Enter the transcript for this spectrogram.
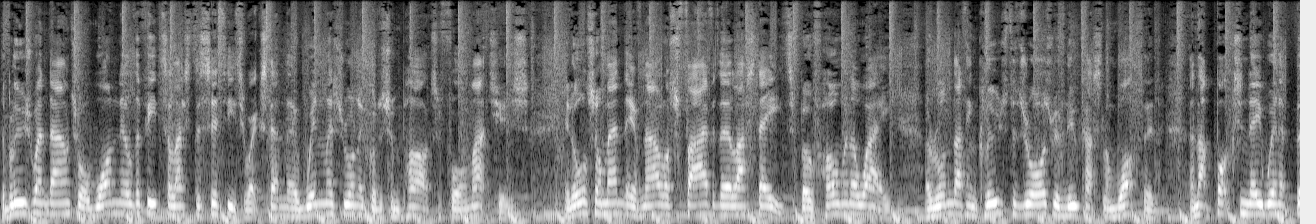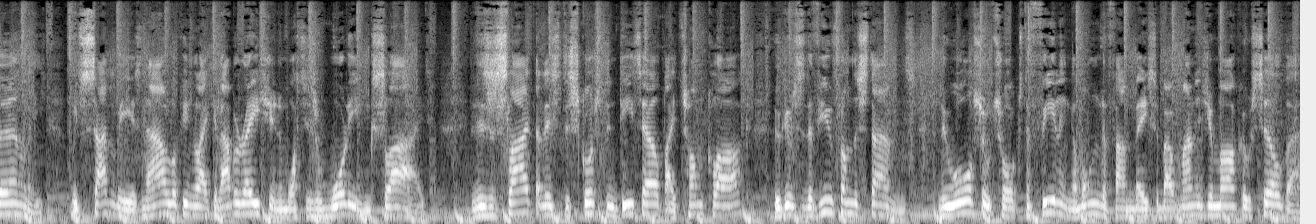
The Blues went down to a 1 0 defeat to Leicester City to extend their winless run at Goodison Park to four matches. It also meant they have now lost five of their last eight, both home and away, a run that includes the draws with Newcastle and Watford, and that Boxing Day win at Burnley, which sadly is now looking like an aberration in what is a worrying slide. It is a slide that is discussed in detail by Tom Clarke, who gives us the view from the stands, and who also talks the feeling among the fan base about manager Marco Silva,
